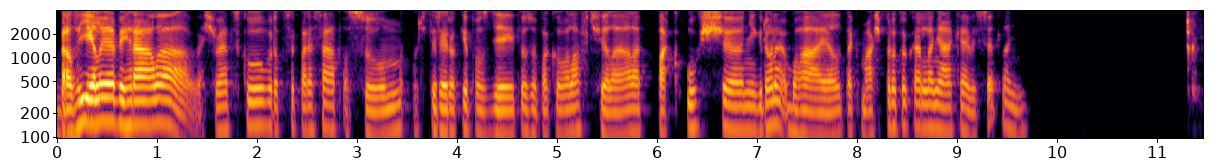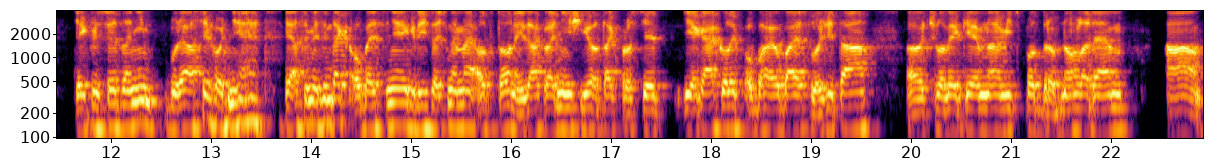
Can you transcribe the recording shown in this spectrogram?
Brazílie vyhrála ve Švédsku v roce 58, o čtyři roky později to zopakovala v Chile, ale pak už nikdo neobhájil, tak máš proto, Karle, nějaké vysvětlení? Těch vysvětlení bude asi hodně. Já si myslím tak obecně, když začneme od toho nejzákladnějšího, tak prostě jakákoliv obhajoba je složitá, člověk je mnohem víc pod drobnohledem a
